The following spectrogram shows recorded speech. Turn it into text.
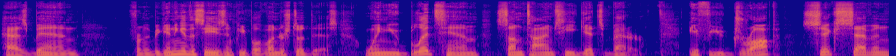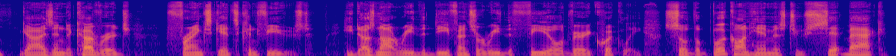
has been from the beginning of the season. People have understood this. When you blitz him, sometimes he gets better. If you drop six, seven guys into coverage, Franks gets confused. He does not read the defense or read the field very quickly. So the book on him is to sit back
